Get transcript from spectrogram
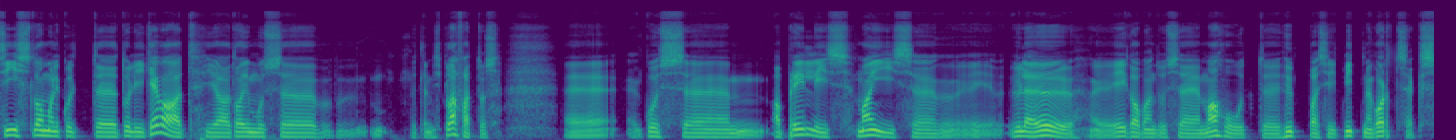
siis loomulikult äh, tuli kevad ja toimus äh, ütleme siis plahvatus, kus aprillis, mais üleöö e-kaubanduse mahud hüppasid mitmekordseks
